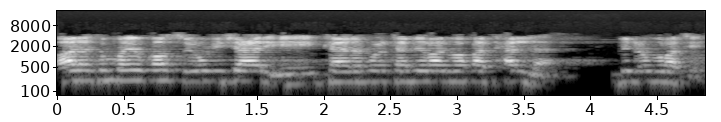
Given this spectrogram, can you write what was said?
قال ثم يقصر من شعره إن كان معتمرا وقد حل من عمرته.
